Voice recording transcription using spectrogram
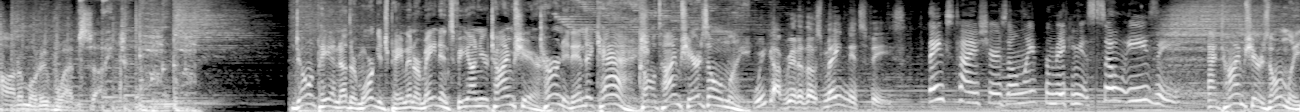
automotive website. Don't pay another mortgage payment or maintenance fee on your timeshare. Turn it into cash. Call timeshares only. We got rid of those maintenance fees. Thanks, Timeshares Only, for making it so easy. At timeshares only,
